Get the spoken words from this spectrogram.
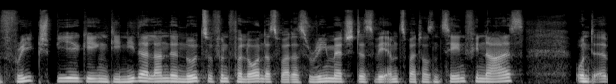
Freak-Spiel gegen die Niederlande 0 zu 5 verloren. Das war das Rematch des WM 2010 Finals. Und äh,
